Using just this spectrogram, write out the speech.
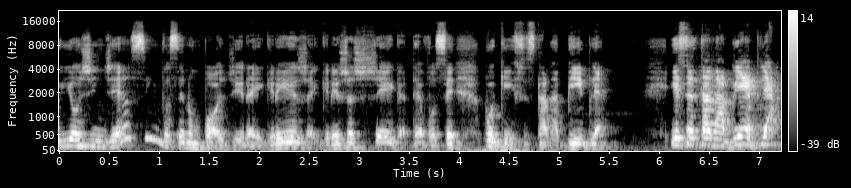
E hoje em dia é assim: você não pode ir à igreja, a igreja chega até você, porque isso está na Bíblia. Isso está na Bíblia.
